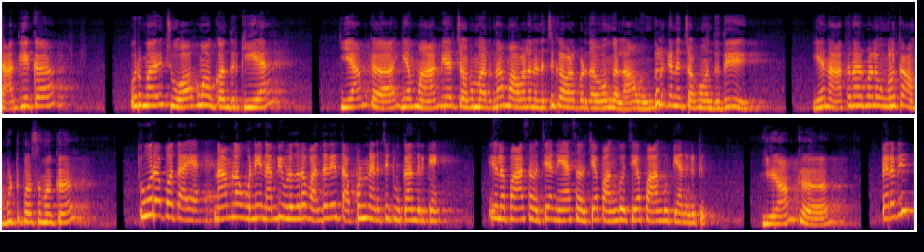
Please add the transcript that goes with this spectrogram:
சாந்தியக்கா? ஒரு மாதிரி சுவாகமா உட்காந்துருக்கிய ஏன்க்கா என் மாமியார் சுகமா இருந்தா அவளை நினைச்சு கவலைப்படுதவங்கலாம் உங்களுக்கு என்ன சுகம் வந்தது? ஏன் நாத்தனார் மேல உங்களுக்கு அம்புட்டு பசமாக்கா தூர போத்தாய நாமளா உன்னை நம்பி இவ்வளவு தூரம் வந்ததே தப்புன்னு நினைச்சிட்டு உட்கார்ந்திருக்கேன். இதுல பாச வச்சியா நேச வச்சியா பங்கு வச்சியா பாங்குட்டியான்னுகிட்டு ஏன்க்கா பிறகு மட்டன் பிரியாணி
